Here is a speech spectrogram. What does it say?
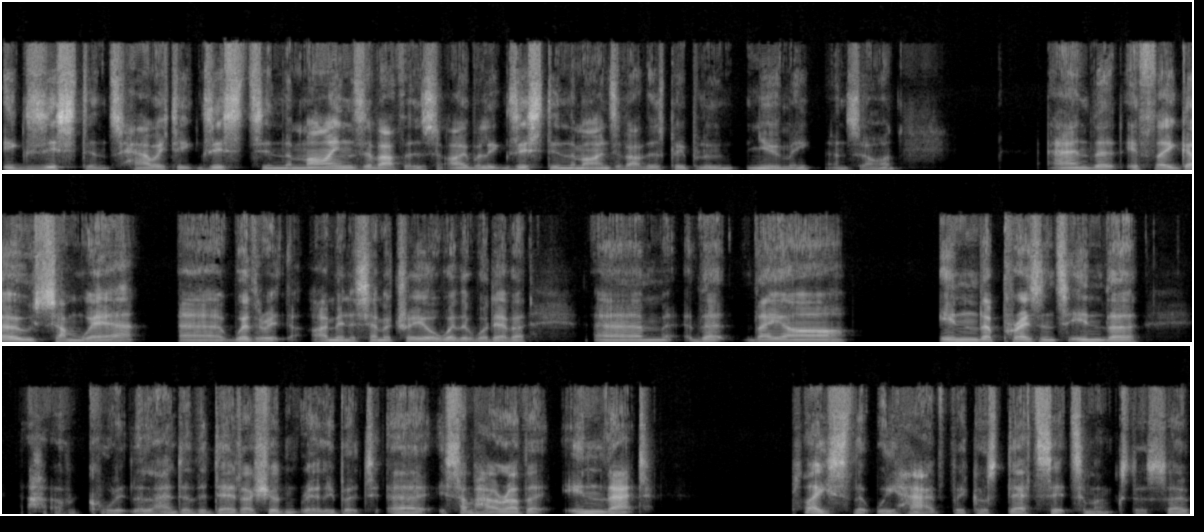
existence, how it exists in the minds of others. I will exist in the minds of others, people who knew me, and so on. And that if they go somewhere, uh, whether it, I'm in a cemetery or whether whatever, um, that they are in the presence, in the I would call it the land of the dead. I shouldn't really, but uh, somehow or other in that place that we have, because death sits amongst us. So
